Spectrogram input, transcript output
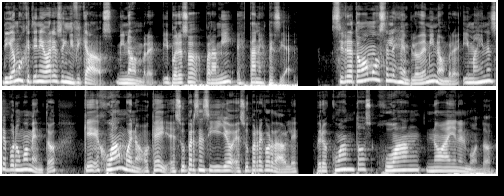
Digamos que tiene varios significados, mi nombre, y por eso para mí es tan especial. Si retomamos el ejemplo de mi nombre, imagínense por un momento que Juan, bueno, ok, es súper sencillo, es súper recordable, pero ¿cuántos Juan no hay en el mundo?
